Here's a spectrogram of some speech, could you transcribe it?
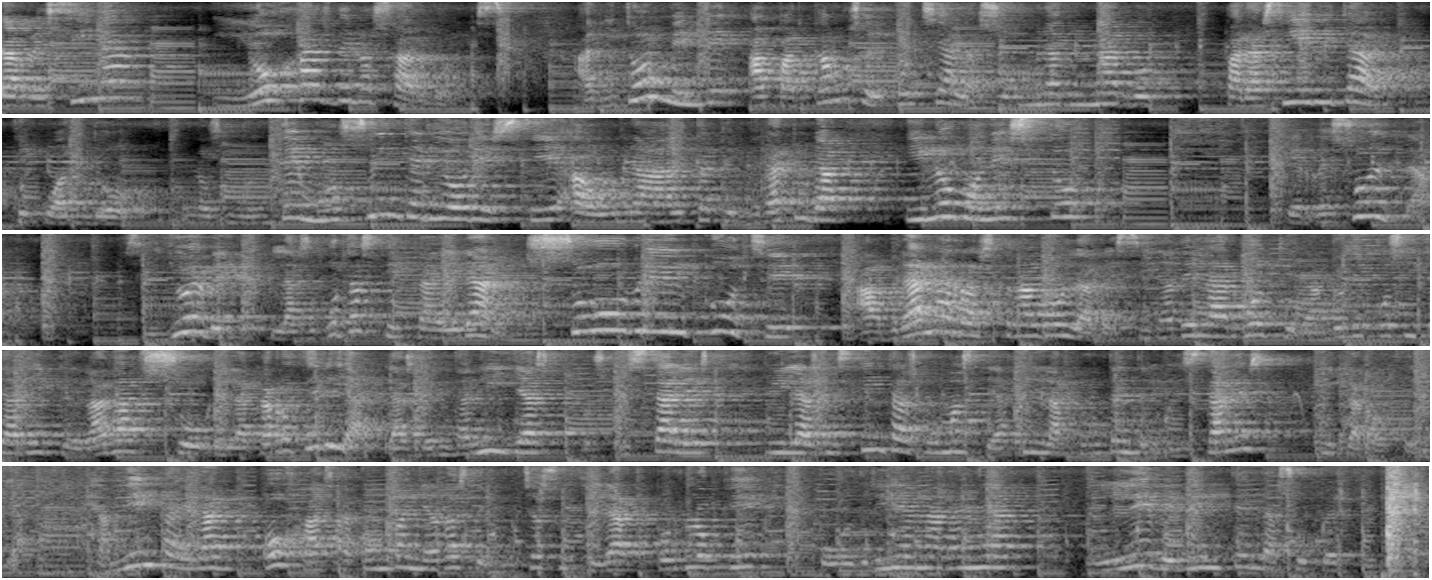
arena y hojas de los árboles. Habitualmente aparcamos el coche a la sombra de un árbol para así evitar que cuando nos montemos su interior esté a una alta temperatura y lo molesto que resulta si llueve, las gotas que caerán sobre el coche habrán arrastrado la resina del árbol quedando depositada y pegada sobre la carrocería, las ventanillas, los cristales y las distintas gomas que hacen la junta entre cristales y carrocería. También caerán hojas acompañadas de mucha suciedad, por lo que podrían arañar levemente la superficie.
